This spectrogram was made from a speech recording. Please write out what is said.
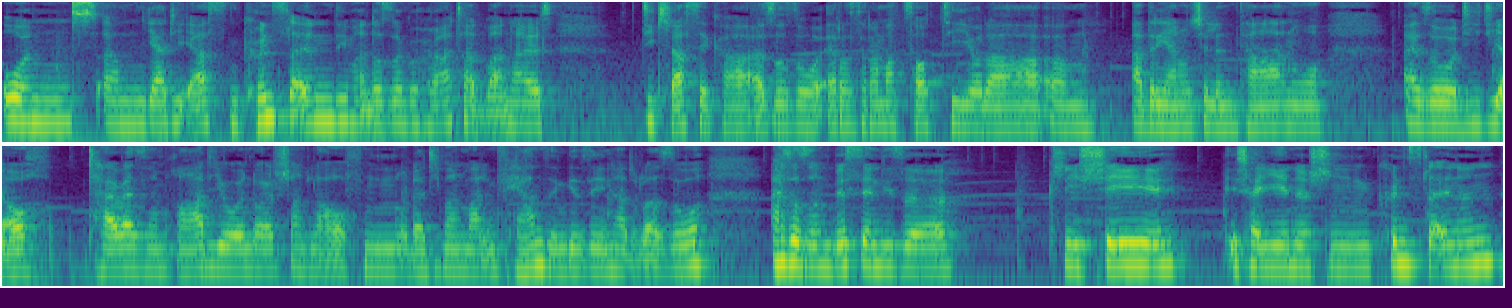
Und ähm, ja, die ersten KünstlerInnen, die man da so gehört hat, waren halt die Klassiker, also so Eros Ramazzotti oder ähm, Adriano Celentano. Also die, die auch teilweise im Radio in Deutschland laufen oder die man mal im Fernsehen gesehen hat oder so. Also so ein bisschen diese Klischee italienischen KünstlerInnen.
